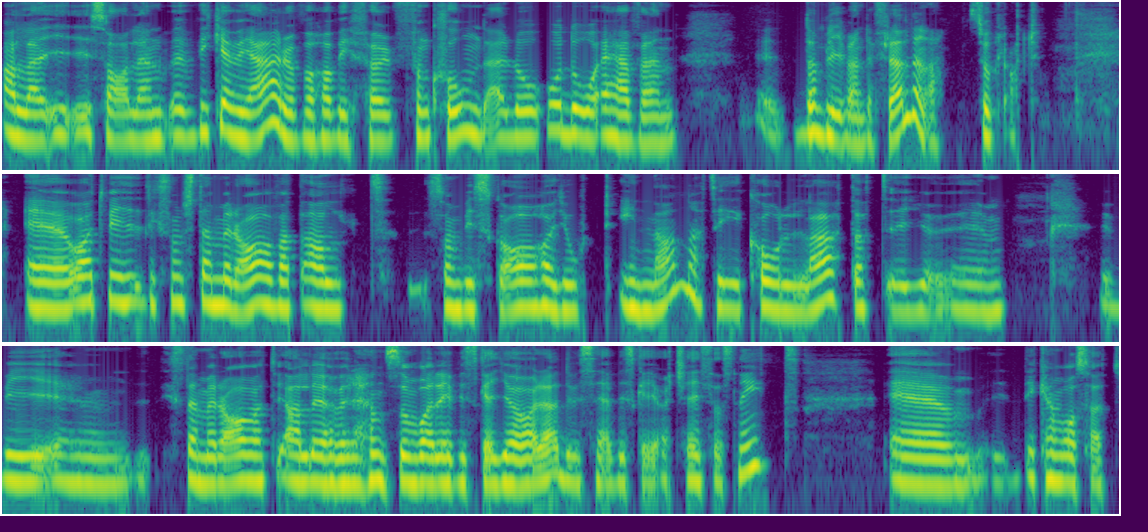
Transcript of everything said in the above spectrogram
alla i, i, salen, vilka vi är och vad har vi för funktion där. Då, och då även eh, de blivande föräldrarna såklart. Eh, och att vi liksom stämmer av att allt som vi ska ha gjort innan, att det är kollat, att eh, vi eh, stämmer av att vi alla är överens om vad det är vi ska göra, det vill säga vi ska göra ett kejsarsnitt. Eh, det kan vara så att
